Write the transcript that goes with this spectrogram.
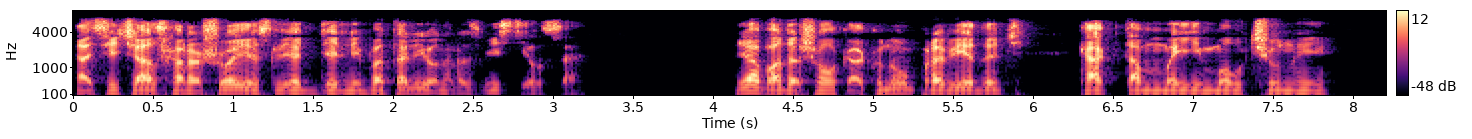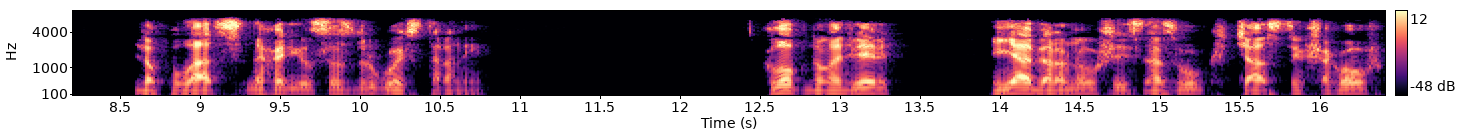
а сейчас хорошо, если отдельный батальон разместился. Я подошел к окну проведать, как там мои молчуны, но плац находился с другой стороны. Хлопнула дверь, и я, обернувшись на звук частых шагов,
